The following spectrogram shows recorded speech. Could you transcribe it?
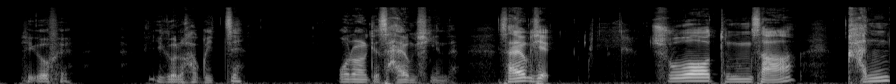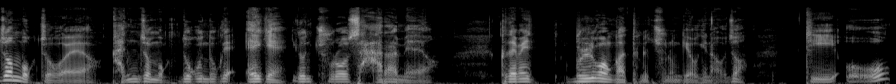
이거 왜 이걸 하고 있지? 오늘 할게 사형식인데 사형식 주어 동사 간접 목적어예요. 간접 목 누구누구에게 이건 주로 사람이에요. 그 다음에 물건 같은 거 주는 게 여기 나오죠. do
